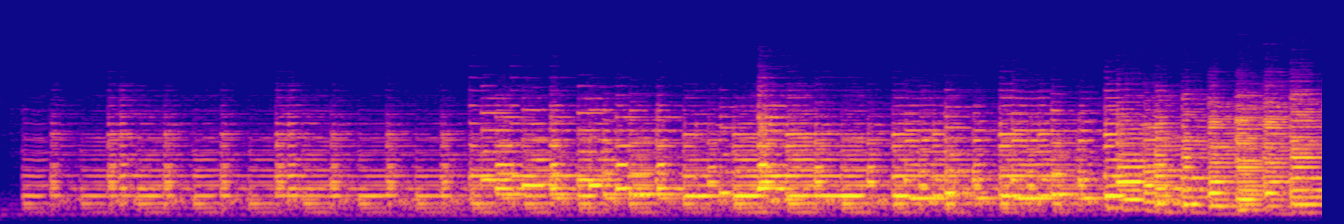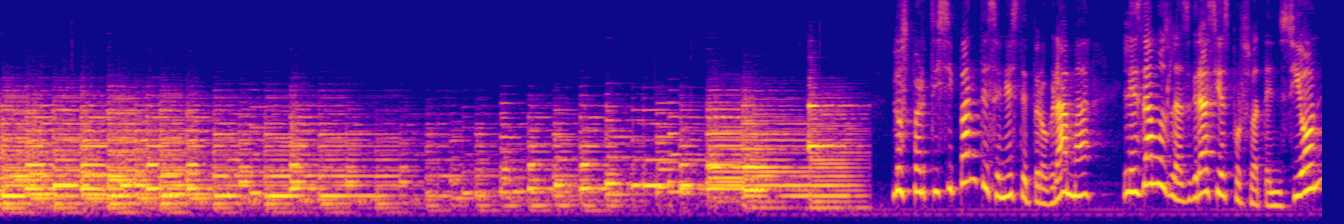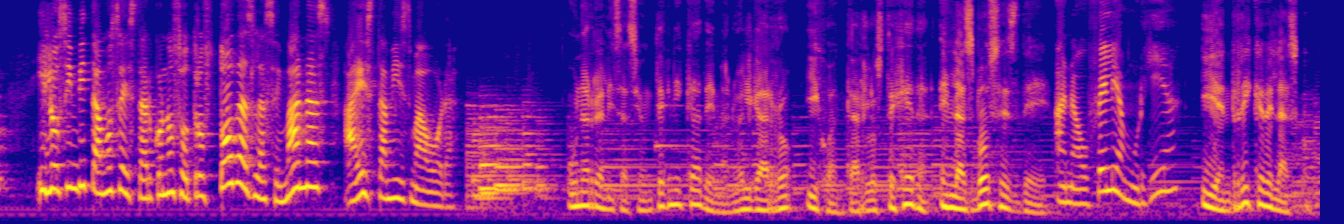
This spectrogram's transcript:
Participantes en este programa les damos las gracias por su atención y los invitamos a estar con nosotros todas las semanas a esta misma hora. Una realización técnica de Manuel Garro y Juan Carlos Tejeda, en las voces de Ana Ofelia Murguía y Enrique Velasco.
